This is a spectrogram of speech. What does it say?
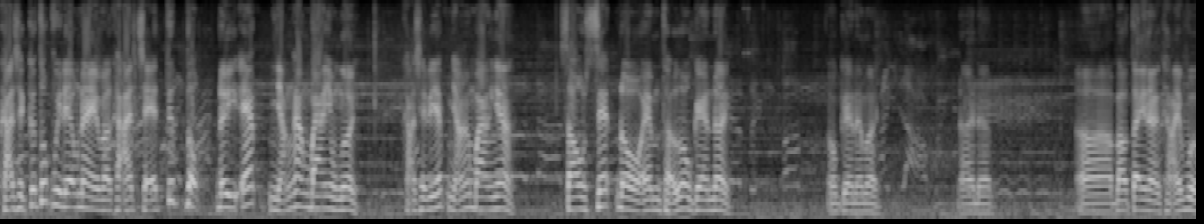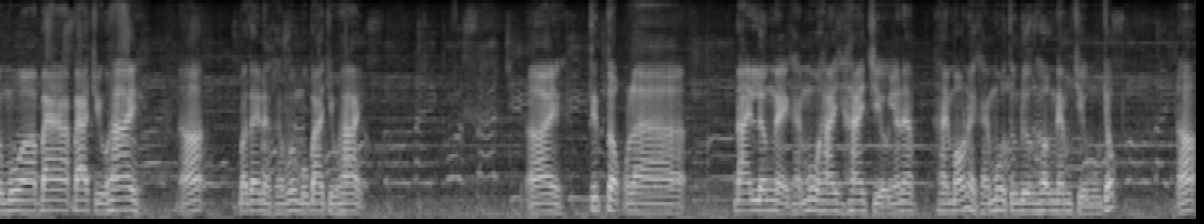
Khải sẽ kết thúc video này và Khải sẽ tiếp tục đi ép nhẫn ăn ban nha mọi người. Khải sẽ đi ép nhẫn ăn ban nha. Sau set đồ em thử ok anh đây ok anh em ơi. Đây anh em à, bao tay này Khải vừa mua 3 3 triệu 2 đó bao tay này Khải vừa mua 3 triệu 2 rồi tiếp tục là đai lưng này Khải mua 2, 2 triệu nha anh em. Hai món này Khải mua tương đương hơn 5 triệu một chút. Đó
